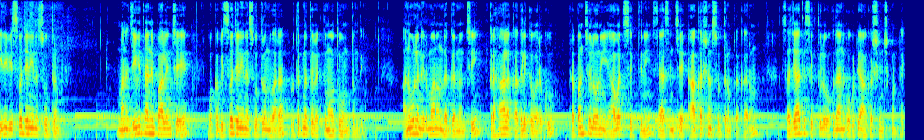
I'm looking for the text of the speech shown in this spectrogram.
ఇది విశ్వజనీన సూత్రం. మన జీవితాన్ని పాలించే ఒక విశ్వజనీన సూత్రం ద్వారా కృతజ్ఞత వ్యక్తమవుతూ ఉంటుంది. అణువుల నిర్మాణం దగ్గర నుంచి గ్రహాల కదలిక వరకు ప్రపంచంలోని యావత్ శక్తిని శాసించే ఆకర్షణ సూత్రం ప్రకారం సజాతి శక్తులు ఒకదానికొకటి ఆకర్షించుకుంటాయి.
